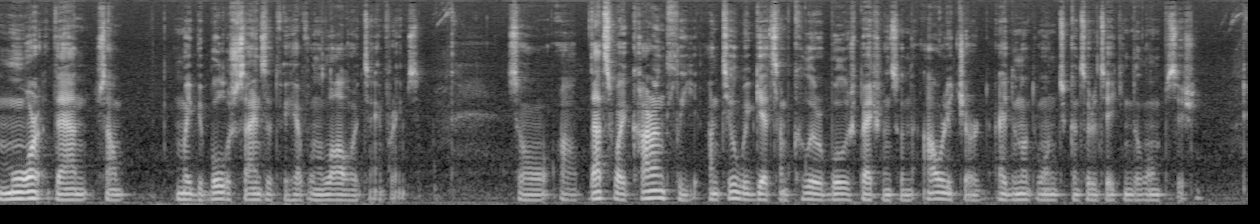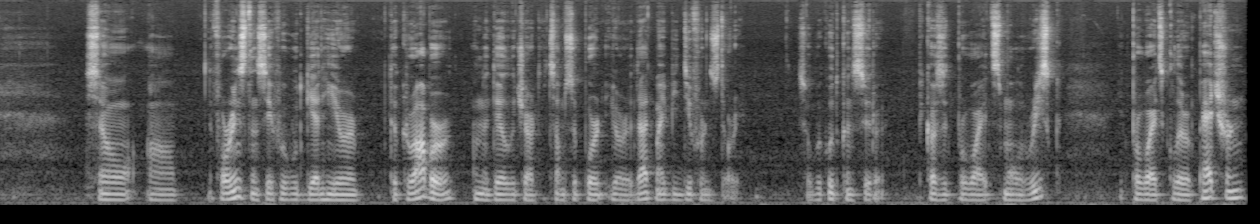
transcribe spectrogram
more than some maybe bullish signs that we have on lower time frames. So uh, that's why currently, until we get some clear bullish patterns on hourly chart, I do not want to consider taking the long position. So, uh, for instance, if we would get here the grabber on the daily chart at some support area, that might be different story. So we could consider because it provides small risk, it provides clear pattern,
